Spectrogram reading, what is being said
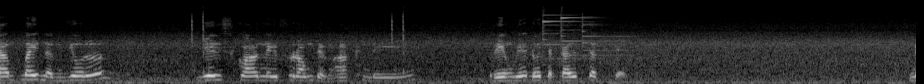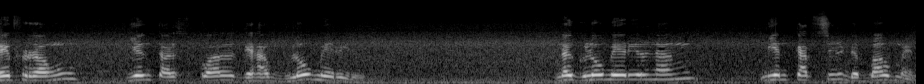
ដើម្បីនឹងយល់យើងស្គាល់នៃហ្វ្រុងទាំងអស់គ្នារៀងវាដូចតកៅទឹកទេនៃហ្វ្រុងយើងតើស្គាល់គេហៅ glomerul នៅ glomerul ហ្នឹងមាន capsule de Bowman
